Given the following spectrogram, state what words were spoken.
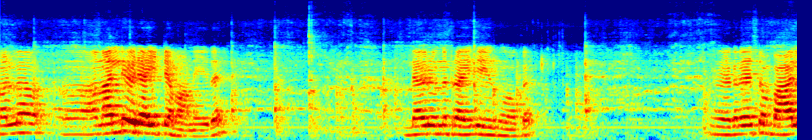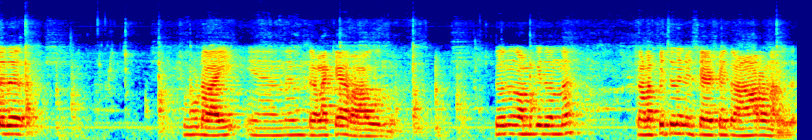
നല്ല നല്ലൊരു ഐറ്റമാണ് ഇത്. എല്ലാവരും ഒന്ന് ട്രൈ ചെയ്ത് നോക്ക്. ഏകദേശം പാലിത് ചൂടായി തിളയ്ക്കാറാകുന്നു ഇതൊന്ന് നമുക്കിതൊന്ന് തിളപ്പിച്ചതിന് ശേഷം ഇത് ആറണം ഇത്.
